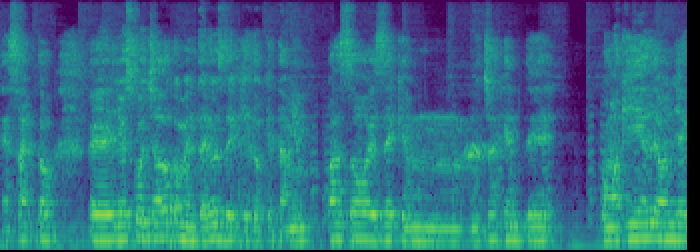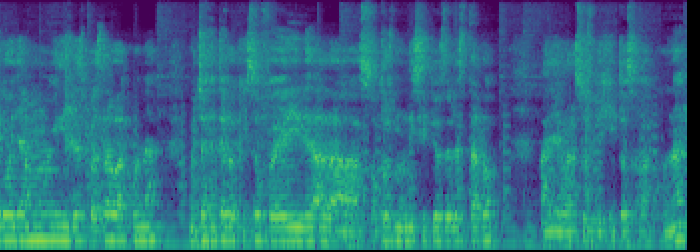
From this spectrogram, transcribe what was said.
exacto. Eh, yo he escuchado comentarios de que lo que también pasó es de que mm, mucha gente, como aquí en León llegó ya muy después la vacuna, mucha gente lo que hizo fue ir a los otros municipios del estado a llevar a sus viejitos a vacunar.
